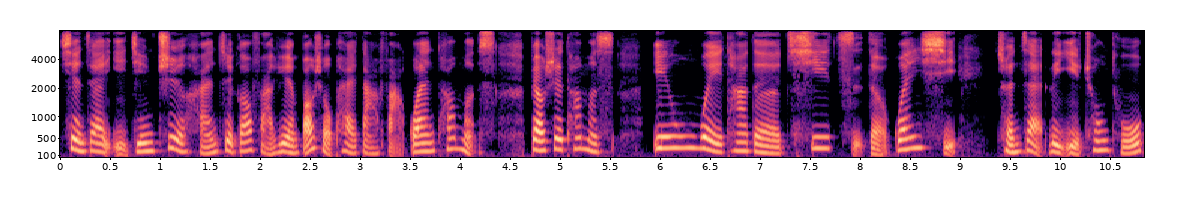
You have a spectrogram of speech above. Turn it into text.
现在已经致函最高法院保守派大法官 Thomas，表示 Thomas 因为他的妻子的关系存在利益冲突，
